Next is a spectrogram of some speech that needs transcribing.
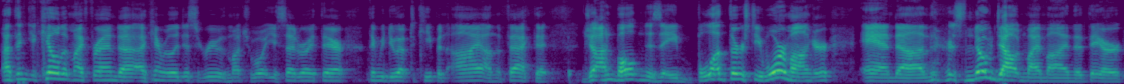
I think you killed it, my friend. Uh, I can't really disagree with much of what you said right there. I think we do have to keep an eye on the fact that John Bolton is a bloodthirsty warmonger, and uh, there's no doubt in my mind that they are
